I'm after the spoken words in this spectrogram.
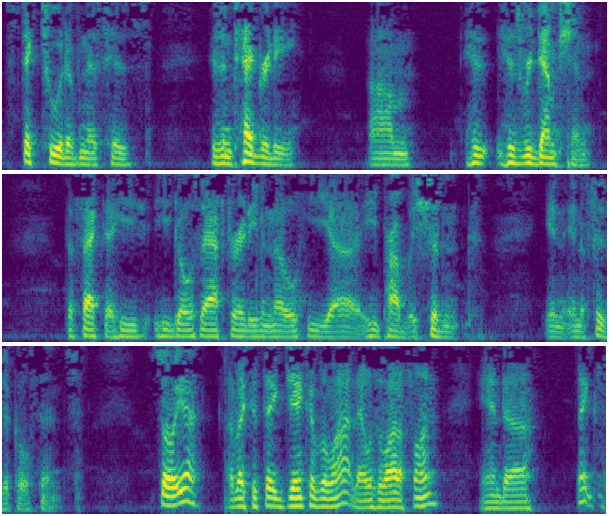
stick to itiveness, his his integrity, um his his redemption. The fact that he he goes after it even though he uh he probably shouldn't in in a physical sense. So yeah, I'd like to thank Jacob a lot. That was a lot of fun. And uh Thanks.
